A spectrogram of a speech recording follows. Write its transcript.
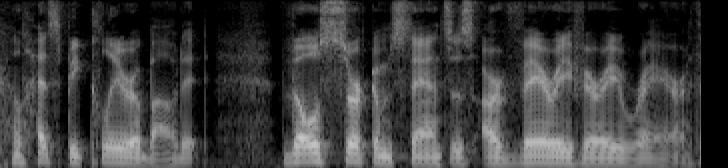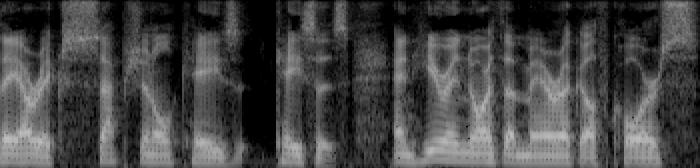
let's be clear about it those circumstances are very, very rare. They are exceptional case, cases. And here in North America, of course,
